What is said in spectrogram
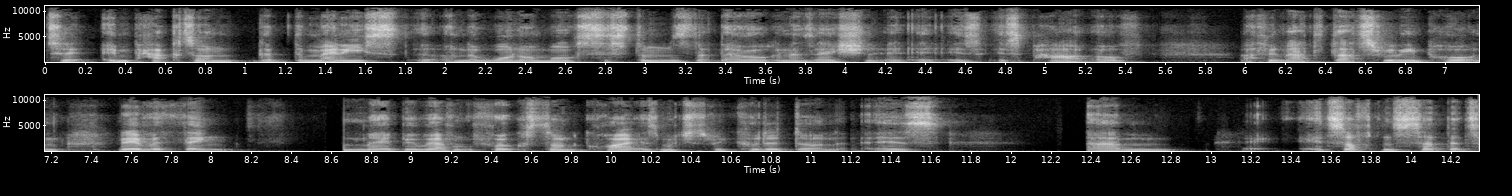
to impact on the, the many on the one or more systems that their organization is is part of. I think that's that's really important. The other thing maybe we haven't focused on quite as much as we could have done is um, it's often said that,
